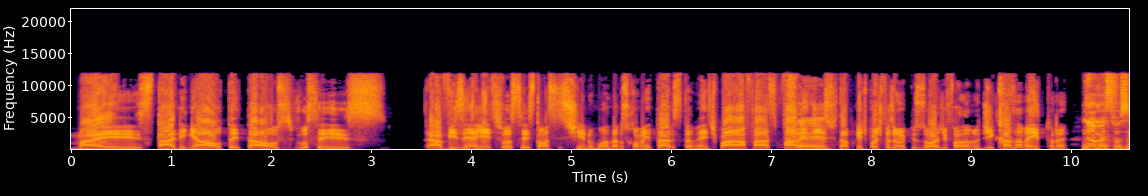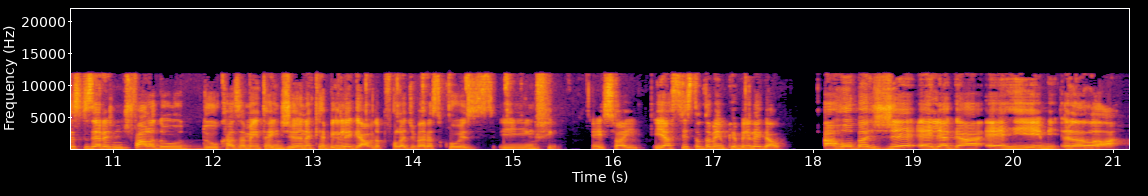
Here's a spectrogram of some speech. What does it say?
Mas tá ali em alta e tal. Se vocês. Avisem a gente se vocês estão assistindo, manda nos comentários também. Tipo, ah, faz, falem É. disso tal, porque a gente pode fazer um episódio falando de casamento, né? Não, mas se vocês quiserem, a gente fala do, do casamento à indiana, que é bem legal, dá pra falar de várias coisas. E, enfim, é isso aí. E assistam também, porque é bem legal. Arroba GLHRM. Lá, lá, lá,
